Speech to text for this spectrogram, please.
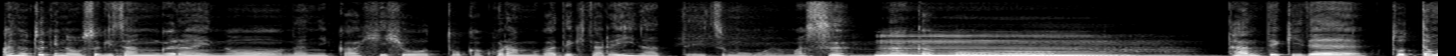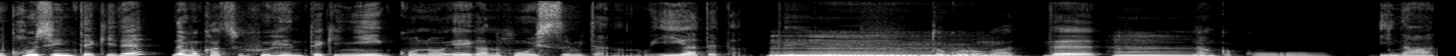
あの時のお杉さんぐらいの何か批評とかコラムができたらいいなっていつも思います。ん。なんかこう、うん端的で、とっても個人的で、でもかつ普遍的にこの映画の本質みたいなのを言い当てたっていうところがあって、うんなんかこう、いいなっ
